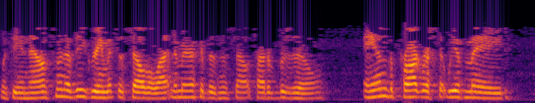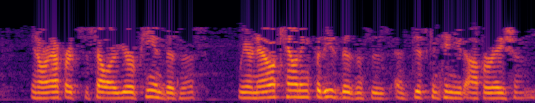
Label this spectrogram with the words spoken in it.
With the announcement of the agreement to sell the Latin America business outside of Brazil and the progress that we have made in our efforts to sell our European business, we are now accounting for these businesses as discontinued operations.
